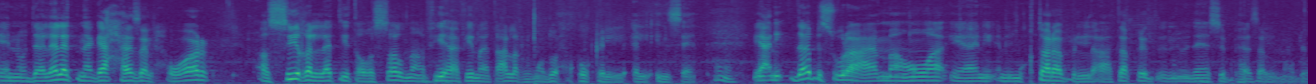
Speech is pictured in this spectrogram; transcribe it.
أنه دلالة نجاح هذا الحوار الصيغة التي توصلنا فيها فيما يتعلق بموضوع حقوق ال- الإنسان. يعني ده بصورة عامة هو يعني المقترب اللي أعتقد أنه يناسب هذا الموضوع.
